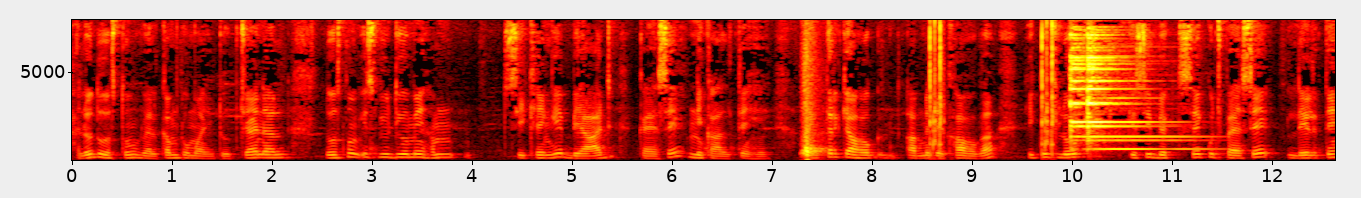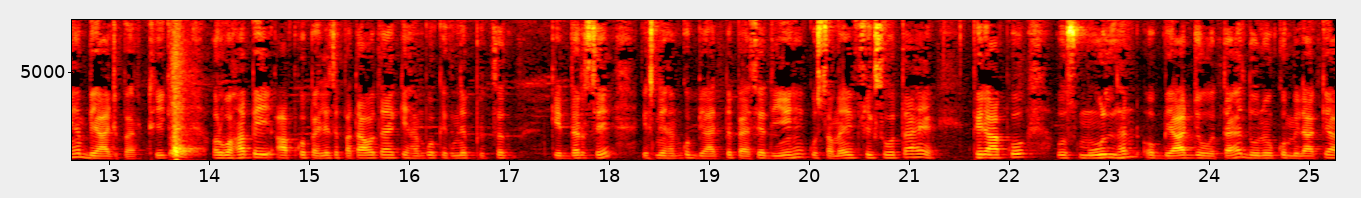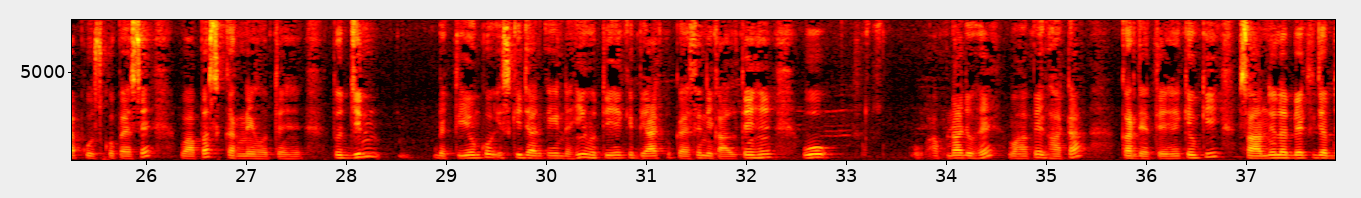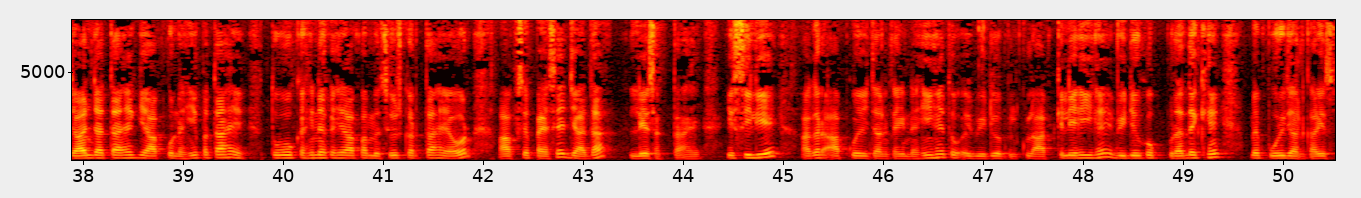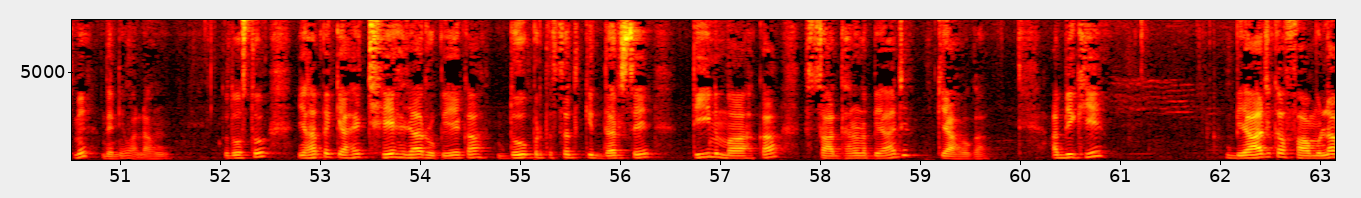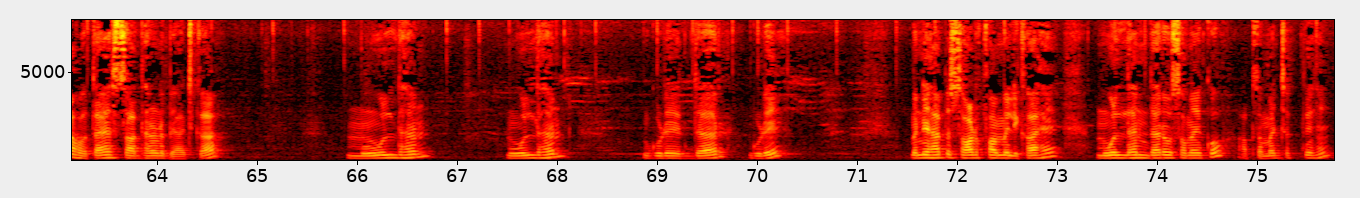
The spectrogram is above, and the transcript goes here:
Hello दोस्तों, welcome to my YouTube channel. दोस्तों, इस वीडियो में हम सीखेंगे ब्याज कैसे निकालते हैं। अधिकतर क्या हो, आपने देखा होगा कि कुछ लोग किसी व्यक्ति से कुछ पैसे ले लेते हैं ब्याज पर, ठीक है? और वहाँ पे आपको पहले से पता होता है कि हमको कितने प्रतिशत की दर से इसने हमको ब्याज पे पैसे दिए हैं। कुछ समय फिक्स होता है, फिर आपको उस मूलधन और ब्याज जो होता है, दोनों को मिला के आपको उसको पैसे वापस करने होते हैं। तो जिन व्यक्तियों को इसकी जानकारी नहीं होती है कि ब्याज को कैसे निकालते हैं, वो अपना जो है, वहाँ पे घाटा कर देते हैं। क्योंकि सामने वाला व्यक्ति जब जान जाता है कि आपको नहीं पता है तो वो कहीं ना कहीं आपका मिसयूज करता है और आपसे पैसे ज़्यादा ले सकता है। इसीलिए अगर आपको ये जानकारी नहीं है तो ये वीडियो बिल्कुल आपके लिए ही है। वीडियो को पूरा देखें, मैं पूरी जानकारी इसमें देने वाला हूँ। तो दोस्तों, यहाँ पे क्या है? छह हज़ार रुपये का दो प्रतिशत की दर से तीन माह का साधारण ब्याज क्या होगा? अब देखिए, ब्याज का फार्मूला होता है साधारण ब्याज का मूलधन मूलधन गुड़े दर, गुड़े, मैंने यहाँ पे शॉर्ट फॉर्म में लिखा है, मूलधन दर और समय को आप समझ सकते हैं।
